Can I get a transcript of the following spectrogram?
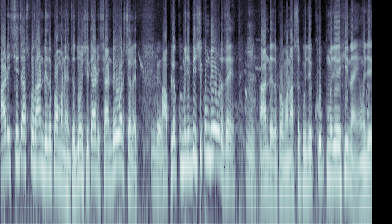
अडीचशेच्या आसपास अंड्याचं प्रमाण ह्यांचं. दोनशे ते अडीचशे अंडे वर्षाला आहेत. आपल्या म्हणजे देशी कोंबडी एवढंच आहेत. अंड्याचं प्रमाण. असं म्हणजे खूप म्हणजे ही नाही म्हणजे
